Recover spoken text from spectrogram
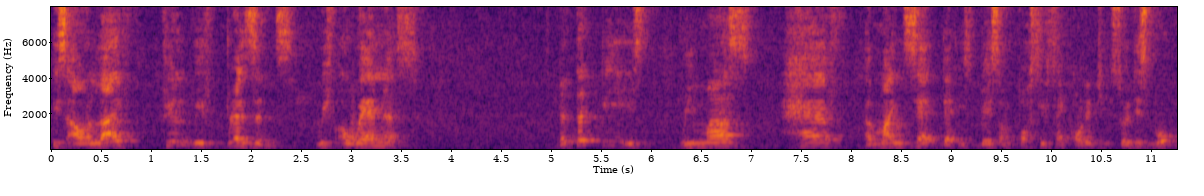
Is our life filled with presence, with awareness? The third P is we must have a mindset that is based on positive psychology. So this book,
